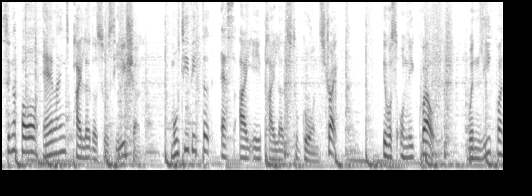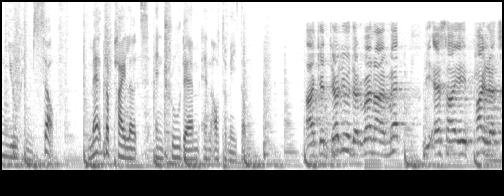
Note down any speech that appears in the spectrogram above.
Singapore Airlines Pilot Association motivated SIA pilots to go on strike. It was only quelled when Lee Kuan Yew himself met the pilots and threw them an ultimatum. I can tell you that when I met the SIA pilots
